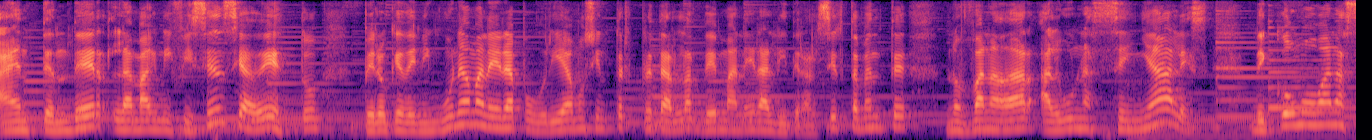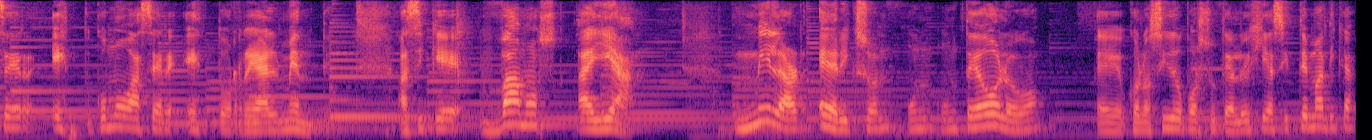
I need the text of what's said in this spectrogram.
a entender la magnificencia de esto, pero que de ninguna manera podríamos interpretarlas de manera literal. Ciertamente nos van a dar algunas señales de cómo van a ser esto, cómo va a ser esto realmente. Así que vamos allá. Millard Erickson, un teólogo, eh, conocido por su teología sistemática,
